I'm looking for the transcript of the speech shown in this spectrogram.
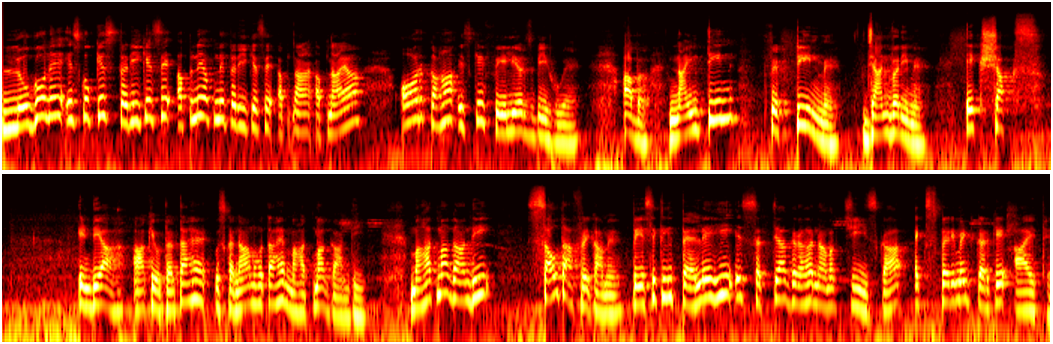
लोगों ने इसको किस तरीके से अपने अपने तरीके से अपना, अपनाया और कहाँ इसके फेलियर्स भी हुए? अब 1915 में, जनवरी में, एक शख्स इंडिया आके उतरता है, उसका नाम होता है महात्मा गांधी। महात्मा गांधी साउथ अफ्रीका में बेसिकली पहले ही इस सत्याग्रह नामक चीज़ का एक्सपेरिमेंट करके आए थे।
